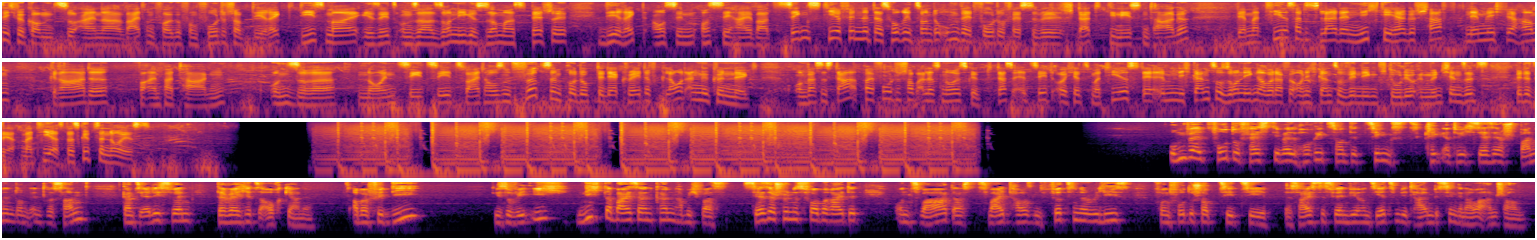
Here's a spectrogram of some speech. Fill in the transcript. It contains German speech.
Herzlich willkommen zu einer weiteren Folge vom Photoshop Direkt. Diesmal, ihr seht unser sonniges Sommer-Special direkt aus dem Ostseeheilbad Zingst. Hier findet das Horizonte Umweltfotofestival statt, die nächsten Tage. Der Matthias hat es leider nicht hierher geschafft, nämlich wir haben gerade vor ein paar Tagen unsere neuen CC 2014 Produkte der Creative Cloud angekündigt. Und was es da bei Photoshop alles Neues gibt, das erzählt euch jetzt Matthias, der im nicht ganz so sonnigen, aber dafür auch nicht ganz so windigen Studio in München sitzt. Bitte sehr, Matthias, was gibt's denn Neues? Umweltfotofestival Horizonte Zingst. Klingt natürlich sehr, sehr spannend und interessant. Ganz ehrlich, Sven, da wäre ich jetzt auch gerne. Aber für die, die so wie ich nicht dabei sein können, habe ich was sehr, sehr Schönes vorbereitet. Und zwar das 2014er Release von Photoshop CC. Das heißt, das werden wir uns jetzt im Detail ein bisschen genauer anschauen.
